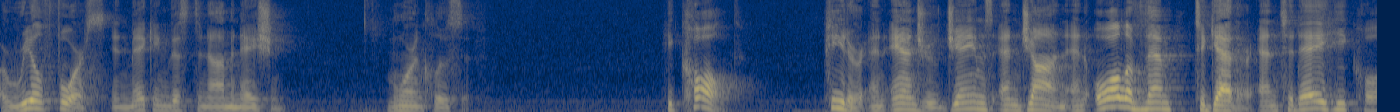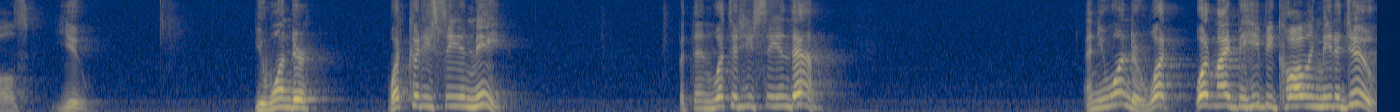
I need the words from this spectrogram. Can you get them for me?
a real force in making this denomination more inclusive? he called Peter and Andrew, James and John, and all of them together. And today he calls you. You wonder, what could he see in me? But then what did he see in them? And you wonder, what, what might be he be calling me to do?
